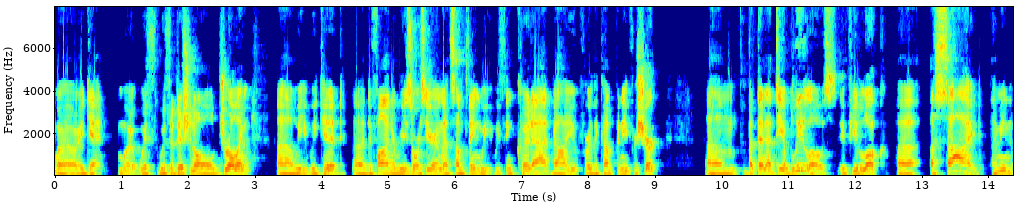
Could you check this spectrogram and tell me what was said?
uh, again with with additional drilling, uh, we we could uh, define a resource here, and that's something we we think could add value for the company for sure. Um, but then at Diablillos, if you look uh, aside, I mean,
